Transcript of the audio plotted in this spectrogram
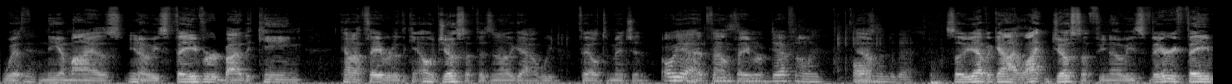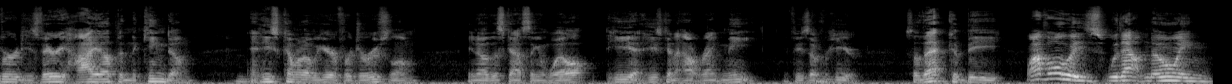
With Yeah. Nehemiah's, you know, he's favored by the king, kind of favored of the king. Oh, Joseph is another guy we failed to mention. oh yeah, had found He's- favor. He definitely falls Yeah. into that. So you have a guy like Joseph, you know, he's very favored, he's very high up in the kingdom, mm-hmm. and he's coming over here for Jerusalem. You know, this guy's thinking, well, he he's going to outrank me if he's over mm-hmm. here. So that could be, Well, I've always, without knowing,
